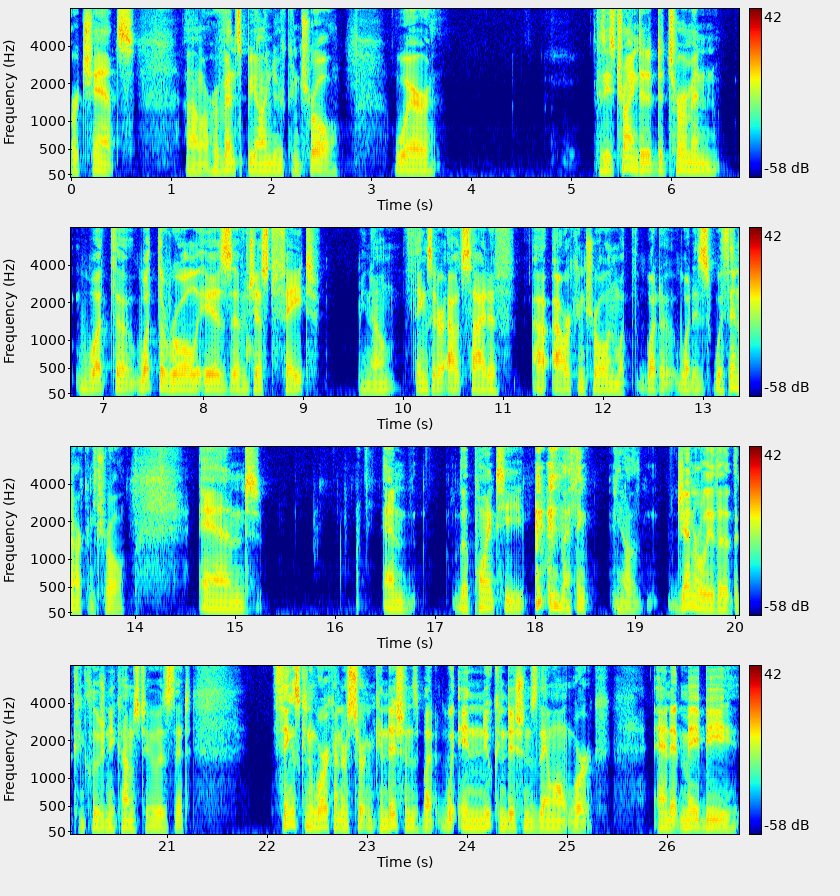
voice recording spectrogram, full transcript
or chance um, or events beyond your control, where because he's trying to determine what the what the role is of just fate, you know, things that are outside of our control and what what what is within our control, and and the point he I think you know generally the the conclusion he comes to is that things can work under certain conditions, but in new conditions they won't work. And it may be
